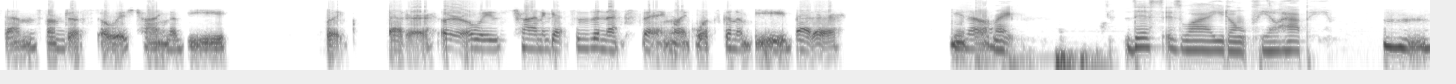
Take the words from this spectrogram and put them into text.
stems from just always trying to be like better or always trying to get to the next thing like what's going to be better you know right This is why you don't feel happy. hmm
